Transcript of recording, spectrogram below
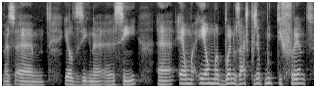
mas um, ehm, ele designa assim, uh, é, uma, é uma Buenos Aires, por exemplo, muito diferente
